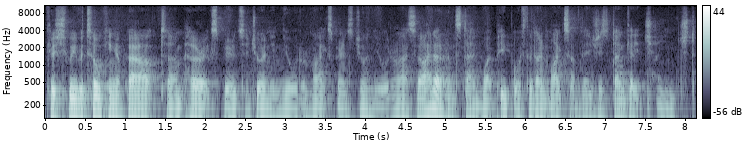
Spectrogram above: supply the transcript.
because we were talking about um, her experience of joining the order and my experience of joining the order. And I said, I don't understand why people, if they don't like something, just don't get it changed.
